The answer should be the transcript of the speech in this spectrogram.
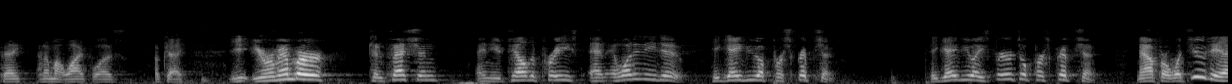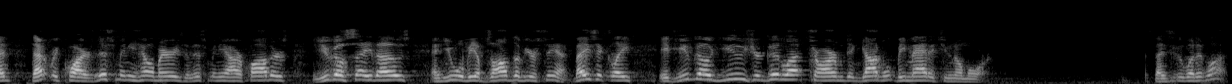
Okay, I know my wife was. Okay, you, you remember confession, and you tell the priest, and, and what did he do? He gave you a prescription. He gave you a spiritual prescription. Now, for what you did, that requires this many Hail Marys and this many Our Fathers. You go say those, and you will be absolved of your sin. Basically, if you go use your good luck charm, then God won't be mad at you no more. That's basically what it was.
